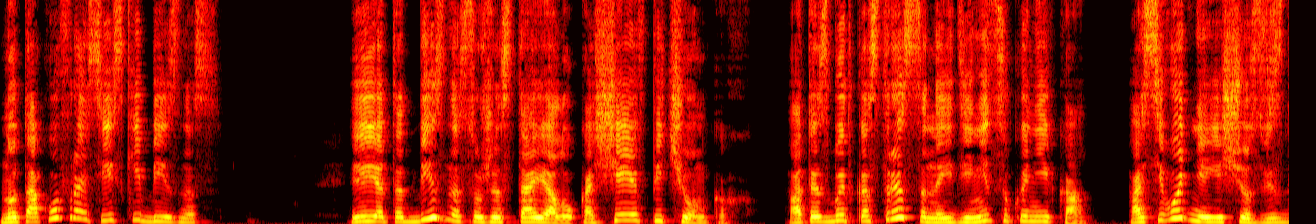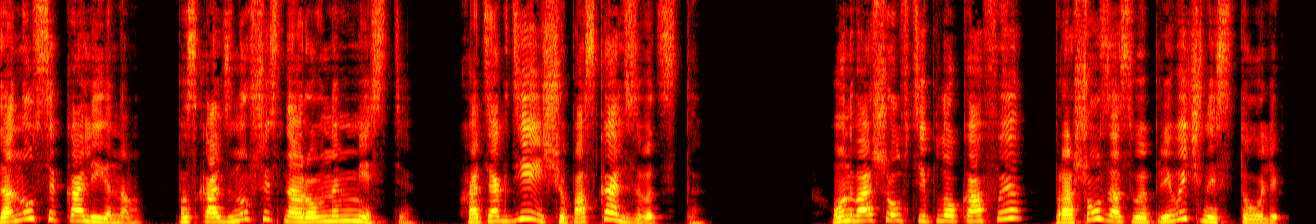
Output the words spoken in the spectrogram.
Но таков российский бизнес. И этот бизнес уже стоял у Кощея в печенках. От избытка стресса на единицу коньяка. А сегодня еще звезданулся коленом, поскользнувшись на ровном месте. Хотя где еще поскальзываться-то? Он вошел в тепло кафе, прошел за свой привычный столик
